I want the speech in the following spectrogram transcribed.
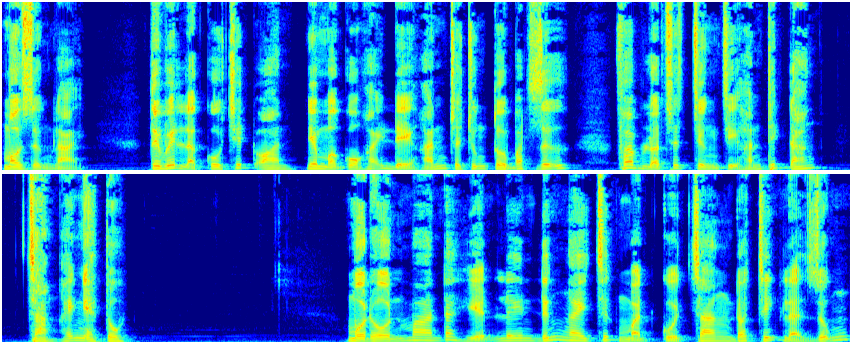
mau dừng lại. Tôi biết là cô chết oan, nhưng mà cô hãy để hắn cho chúng tôi bắt giữ. Pháp luật sẽ trừng trị hắn thích đáng. Chàng hãy nghe tôi. Một hồn ma đã hiện lên đứng ngay trước mặt của Trang đó chính là Dũng.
